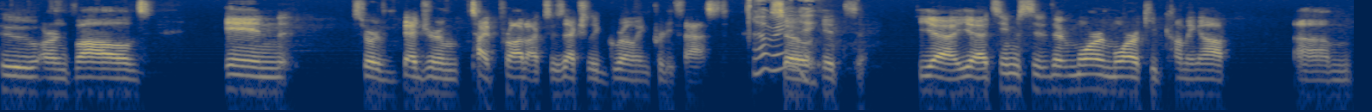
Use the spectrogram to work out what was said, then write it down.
who are involved in sort of bedroom type products is actually growing pretty fast. Oh, really? So it's yeah, yeah. It seems to, there more and more keep coming up. Um,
